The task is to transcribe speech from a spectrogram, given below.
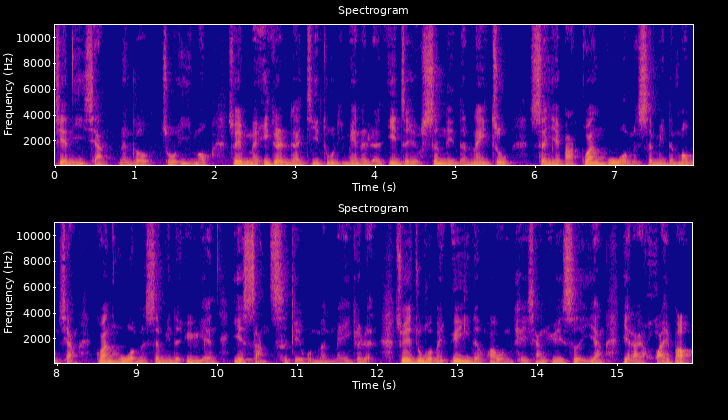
见异象，能够做异梦。所以每一个人在基督里面的人，因着有圣灵的内助，神也把关乎我们生命的梦想，关乎我们生命的预言，也赏赐给我们每一个人。所以，如果我们愿意的话，我们可以像约瑟一样，也来怀抱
